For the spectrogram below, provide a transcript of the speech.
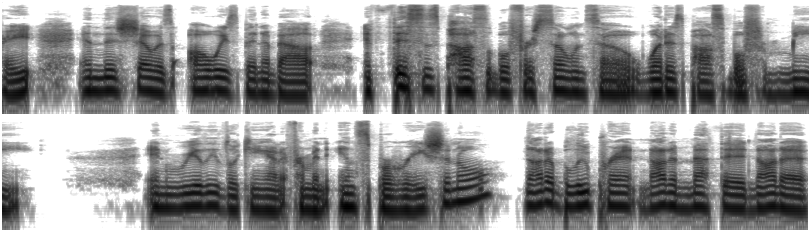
Right. And this show has always been about if this is possible for so and so, what is possible for me? And really looking at it from an inspirational, not a blueprint, not a method, not a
